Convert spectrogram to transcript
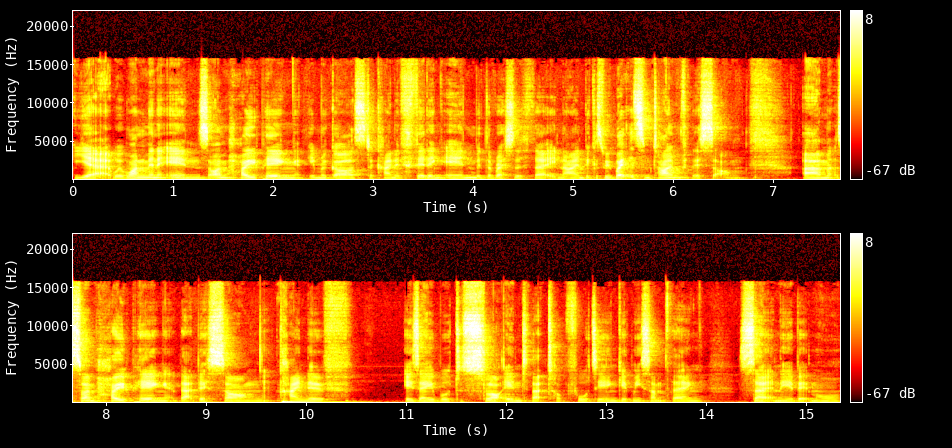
yeah, we're one minute in. So I'm hoping in regards to kind of fitting in with the rest of the 39 because we waited some time for this song. Um, so I'm hoping that this song kind of is able to slot into that top 40 and give me something certainly a bit more,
